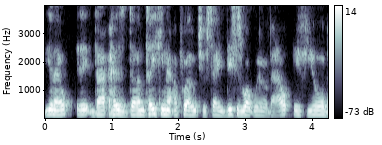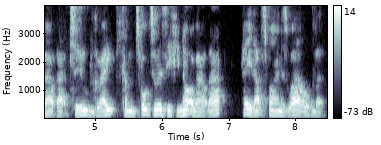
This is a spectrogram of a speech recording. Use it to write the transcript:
you know, it, that has done taking that approach of saying, this is what we're about. If you're about that too, great, come and talk to us. If you're not about that, hey, that's fine as well. But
